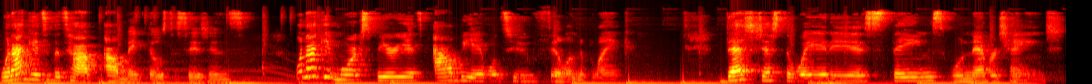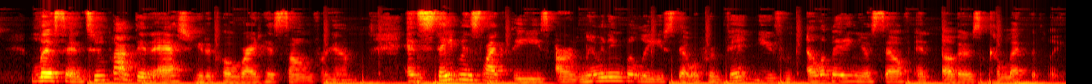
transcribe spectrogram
When I get to the top, I'll make those decisions. When I get more experience, I'll be able to fill in the blank. That's just the way it is. Things will never change. Listen, Tupac didn't ask you to co write his song for him. And statements like these are limiting beliefs that will prevent you from elevating yourself and others collectively.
